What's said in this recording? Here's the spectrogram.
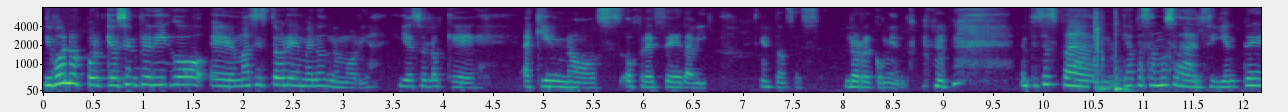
Y bueno, porque yo siempre digo eh, más historia y menos memoria. Y eso es lo que aquí nos ofrece David. Entonces, lo recomiendo. Entonces, ya pasamos al siguiente,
